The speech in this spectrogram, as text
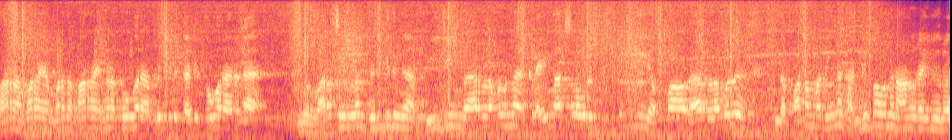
பாரா பாரா என் படத்தை பாரா எங்கடா தூங்குற? அப்படின்னு சொல்லி தட்டி தூங்குறாருங்க. இவர் வர சீன்லாம் தெரிக்குதுங்க பிஜியும் வேற லெவலுங்க கிளைமேக்ஸில் ஒரு twist எப்பா வேற லெவலு இந்த படம் பார்த்தீங்கன்னா கண்டிப்பாக வந்து நானூறு ஐநூறு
